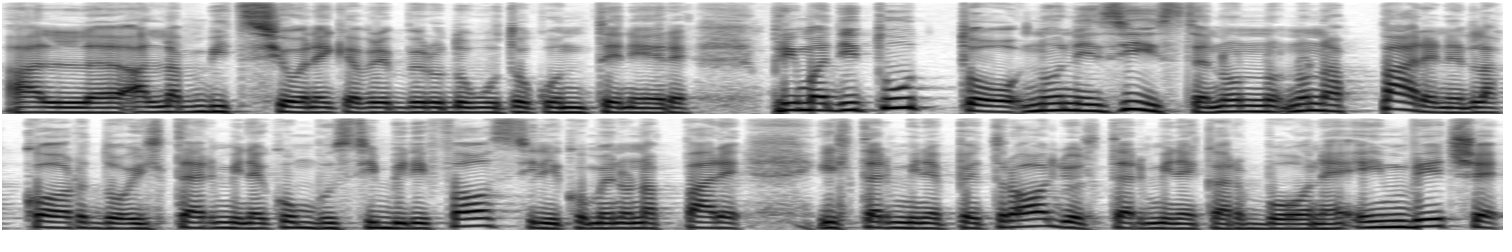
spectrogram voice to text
al, all'ambizione che avrebbero dovuto contenere. Prima di tutto non esiste, non, non appare nell'accordo il termine combustibili fossili come non appare il termine petrolio, il termine carbone e invece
